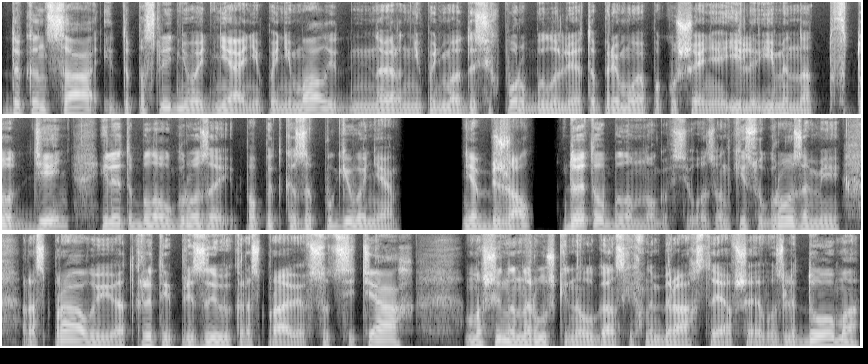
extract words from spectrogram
до конца и до последнего дня не понимал, и, наверное, не понимаю до сих пор, было ли это прямое покушение или именно в тот день, или это была угроза, попытка запугивания. Я бежал, до этого было много всего. Звонки с угрозами, расправы, открытые призывы к расправе в соцсетях, машина наружки на луганских номерах, стоявшая возле дома.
